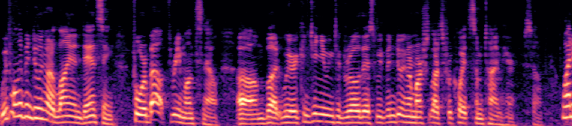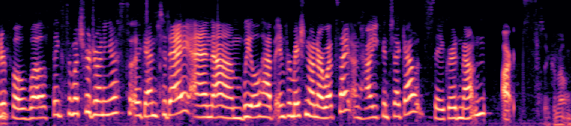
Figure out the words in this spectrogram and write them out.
We've only been doing our lion dancing for about three months now, um, but we're continuing to grow this. We've been doing our martial arts for quite some time here. So, Wonderful. Well, thanks so much for joining us again today, and um, we'll have information on our website on how you can check out Sacred Mountain Arts. Sacred Mountain.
